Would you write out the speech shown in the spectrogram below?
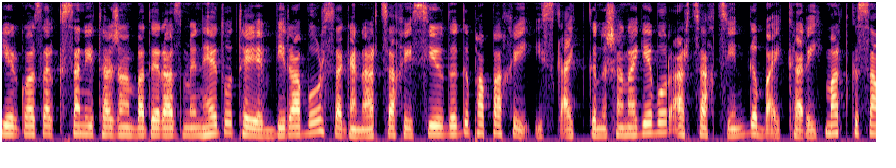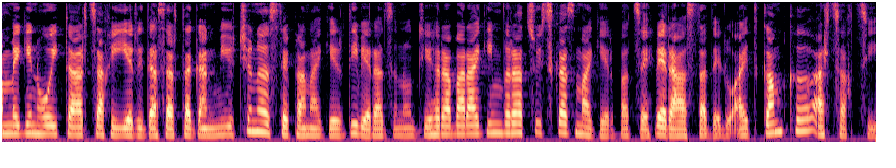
2020-ի թաժան պատերազմեն հետո թեև վիրավոր, սակայն Արցախի սիրտը կփապախի, իսկ այդ կնշանակե, որ Արցախցին կբայքարի։ Մարտ 21-ին հույտը Արցախի երիտասարդական միությունը Ստեփանագերդի վերածնունդի հրաբարագին վրա ցույց կազմակերպած է վերահաստատելու այդ կամքը Արցախցի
